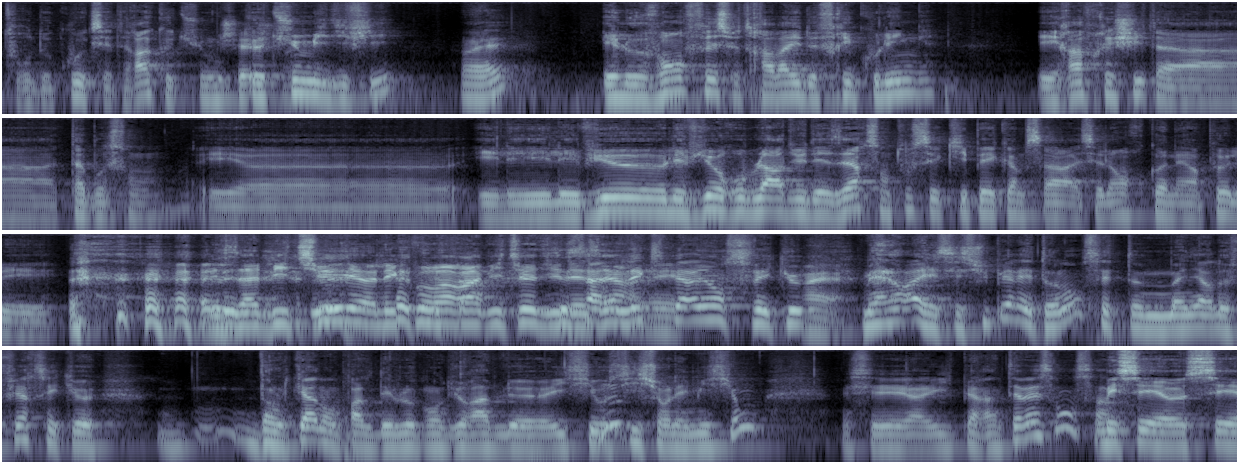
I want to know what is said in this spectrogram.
tour de cou, etc., que tu, que tu humidifies. Ouais. Et le vent fait ce travail de free cooling et rafraîchit ta, ta boisson. Et, euh, et les, les, vieux, les vieux roublards du désert sont tous équipés comme ça. Et c'est là on reconnaît un peu les, les habitués, les, coureurs habitués du désert. L'expérience fait que. Mais alors, eh, c'est super étonnant cette manière de faire. C'est que dans le cadre, on parle développement durable euh, ici aussi mmh. sur l'émission. Mais c'est euh, hyper intéressant ça. Mais c'est euh, c'est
